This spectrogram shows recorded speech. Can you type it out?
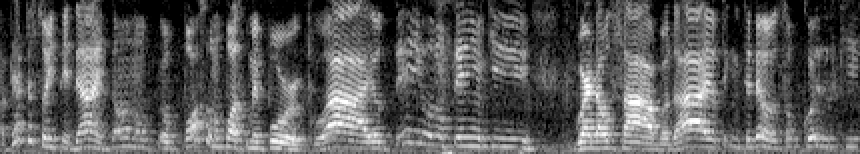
até a pessoa entender, ah, então eu, não, eu posso ou não posso comer porco? Ah, eu tenho ou não tenho que guardar o sábado. Ah, eu tenho, entendeu? São coisas que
